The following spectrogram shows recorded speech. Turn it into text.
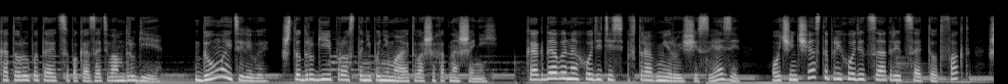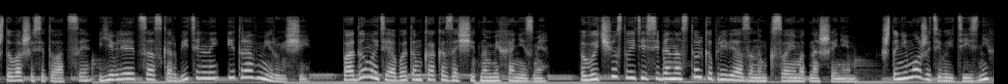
которую пытаются показать вам другие? Думаете ли вы, что другие просто не понимают ваших отношений? Когда вы находитесь в травмирующей связи, очень часто приходится отрицать тот факт, что ваша ситуация является оскорбительной и травмирующей. Подумайте об этом как о защитном механизме. Вы чувствуете себя настолько привязанным к своим отношениям, что не можете выйти из них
